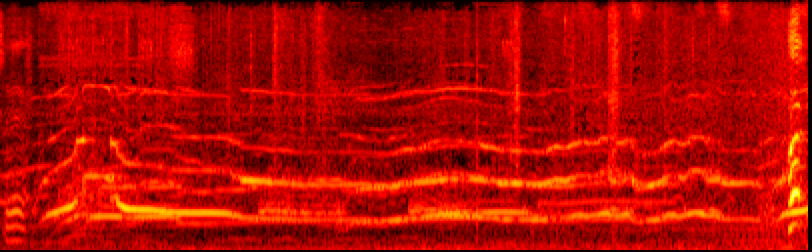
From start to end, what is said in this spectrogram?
છે હટ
